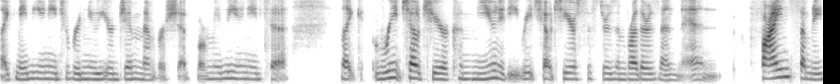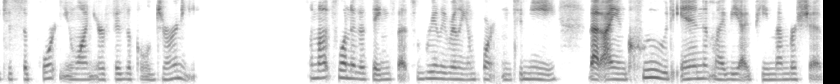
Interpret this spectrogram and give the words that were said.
Like maybe you need to renew your gym membership, or maybe you need to like reach out to your community, reach out to your sisters and brothers and and find somebody to support you on your physical journey. And that's one of the things that's really, really important to me that I include in my VIP membership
